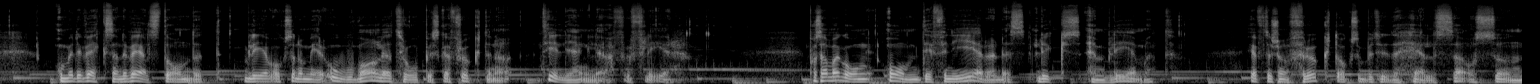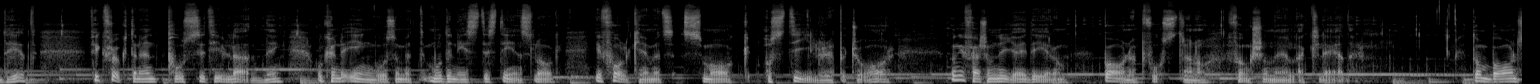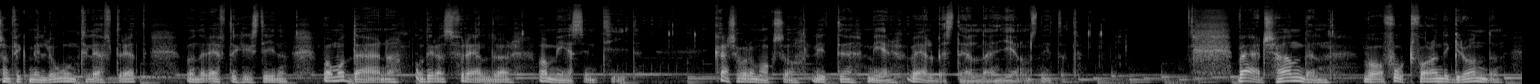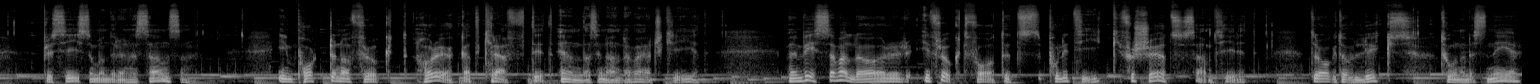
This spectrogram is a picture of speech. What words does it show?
och med det växande välståndet blev också de mer ovanliga tropiska frukterna tillgängliga för fler. På samma gång omdefinierades lyxemblemet. Eftersom frukt också betydde hälsa och sundhet fick frukterna en positiv laddning och kunde ingå som ett modernistiskt inslag i folkhemmets smak och stilrepertoar. Ungefär som nya idéer om barnuppfostran och funktionella kläder. De barn som fick melon till efterrätt under efterkrigstiden var moderna och deras föräldrar var med sin tid. Kanske var de också lite mer välbeställda än genomsnittet. Världshandeln var fortfarande grunden precis som under renässansen. Importen av frukt har ökat kraftigt ända sedan andra världskriget. Men vissa valörer i fruktfatets politik försköts samtidigt. Draget av lyx tonades ner,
